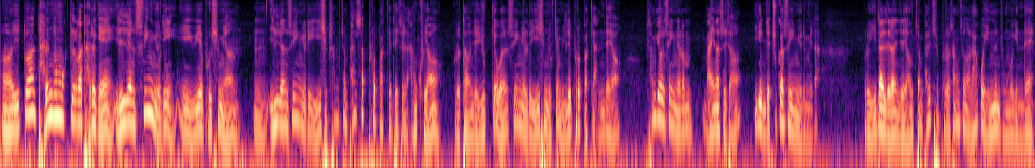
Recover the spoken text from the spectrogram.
어, 이 또한 다른 종목들과 다르게 1년 수익률이 이 위에 보시면 음, 1년 수익률이 23.84%밖에 되질 않고요. 그렇다고 이제 6개월 수익률도 26.12%밖에 안 돼요. 3개월 수익률은 마이너스죠. 이게 이제 주가 수익률입니다. 그리고 이달 들어 이제 0.87% 상승을 하고 있는 종목인데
